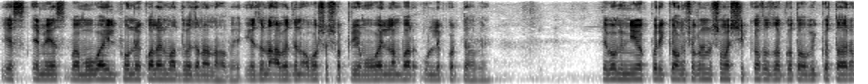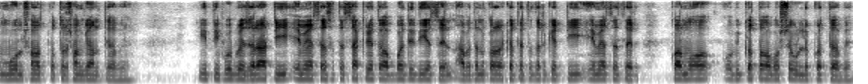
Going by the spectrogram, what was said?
এস এম এস বা মোবাইল ফোনে কলের মাধ্যমে জানানো হবে। এজন্য আবেদন অবশ্যই সক্রিয় মোবাইল নম্বর উল্লেখ করতে হবে। এবং নিয়োগ পরীক্ষায় অংশগ্রহণের সময় শিক্ষাগত যোগ্যতা, অভিজ্ঞতার মূল সনদপত্র সঙ্গে আনতে হবে। ইতিপূর্বে যারা টি এমএসএস হতে চাকরিতে অব্যাহতি দিয়েছেন, আবেদন করার ক্ষেত্রে তাদেরকে টি এমএসএস এর কর্ম অভিজ্ঞতা অবশ্যই উল্লেখ করতে হবে।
